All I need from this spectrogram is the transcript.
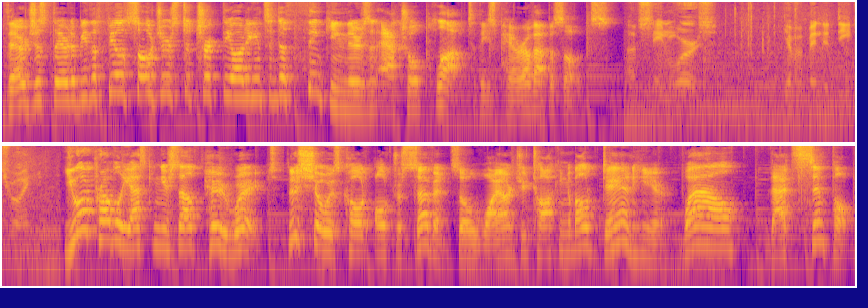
They're just there to be the field soldiers to trick the audience into thinking there's an actual plot to these pair of episodes. I've seen worse. You ever been to Detroit? You are probably asking yourself, hey wait, this show is called Ultra 7, so why aren't you talking about Dan here? Well, that's simple.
